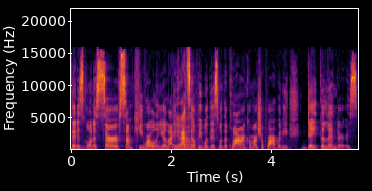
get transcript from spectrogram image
that is going to serve some key role in your life. Yeah. I tell people this with acquiring commercial property. Date the lenders.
